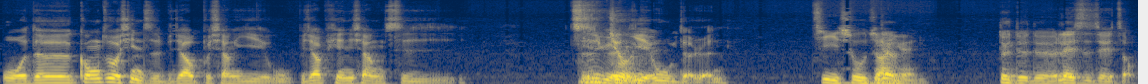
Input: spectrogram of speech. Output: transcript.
我的工作性质比较不像业务，比较偏向是资源业务的人。技术专员，对对对，类似这种。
